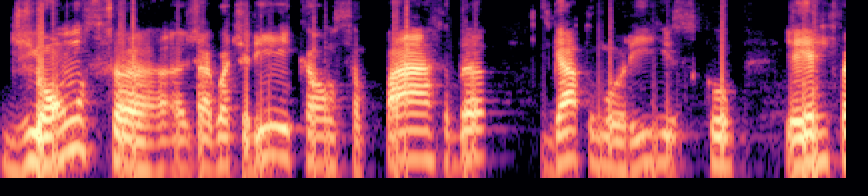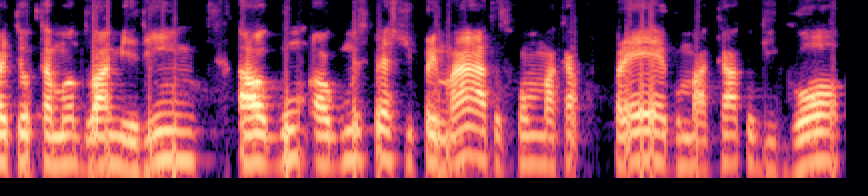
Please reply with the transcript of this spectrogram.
de onça jaguatirica, onça parda, gato morisco, e aí a gente vai ter o tamanduá mirim, algum, alguma espécie de primatas, como macaco prego, macaco bigó,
